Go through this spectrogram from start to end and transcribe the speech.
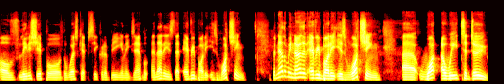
of leadership or the worst kept secret of being an example and that is that everybody is watching. But now that we know that everybody is watching uh, what are we to do?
